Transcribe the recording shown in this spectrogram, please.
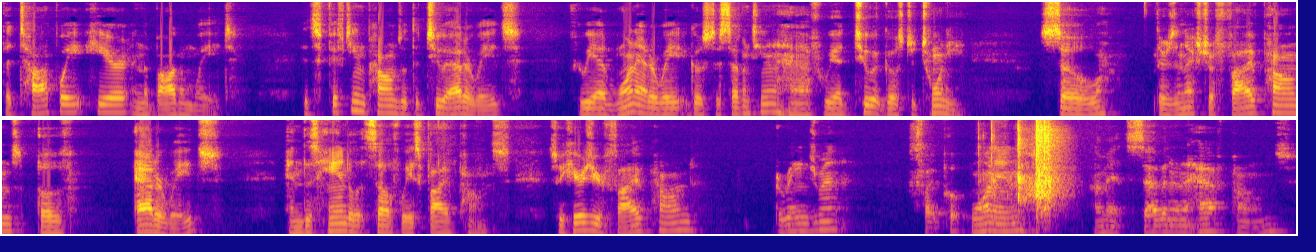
the top weight here and the bottom weight. It's 15 pounds with the two adder weights. If we add one adder weight, it goes to 17 and a half. We add two, it goes to 20. So there's an extra five pounds of adder weights, and this handle itself weighs five pounds. So here's your five pound arrangement. If I put one in, I'm at seven and a half pounds.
